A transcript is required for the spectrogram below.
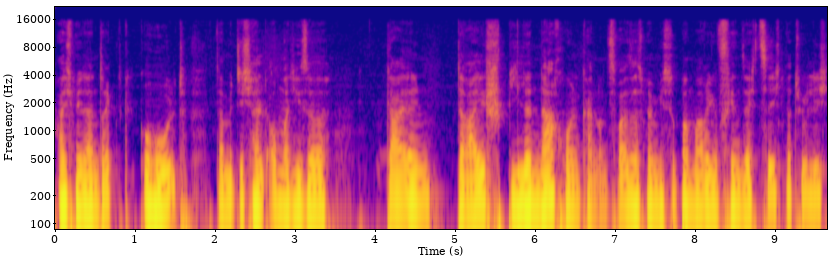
habe ich mir dann direkt geholt, damit ich halt auch mal diese geilen drei Spiele nachholen kann. Und zwar ist es nämlich Super Mario 64 natürlich,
